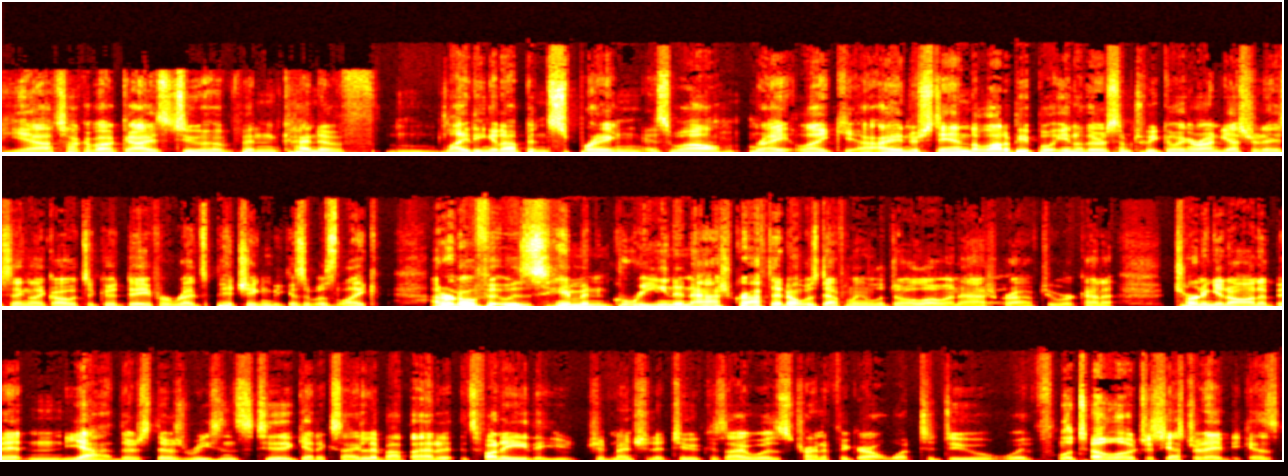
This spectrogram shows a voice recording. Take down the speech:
Yeah, talk about guys too who have been kind of lighting it up in spring as well, right? Like I understand a lot of people, you know, there was some tweet going around yesterday saying like, "Oh, it's a good day for Reds pitching" because it was like I don't know if it was him and Greene and Ashcraft. I know it was definitely Lodolo and Ashcraft who were kind of turning it on a bit. And yeah, there's there's reasons to get excited about that. It's funny that you should mention it too because I was trying to figure out what to do with Lodolo just yesterday because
